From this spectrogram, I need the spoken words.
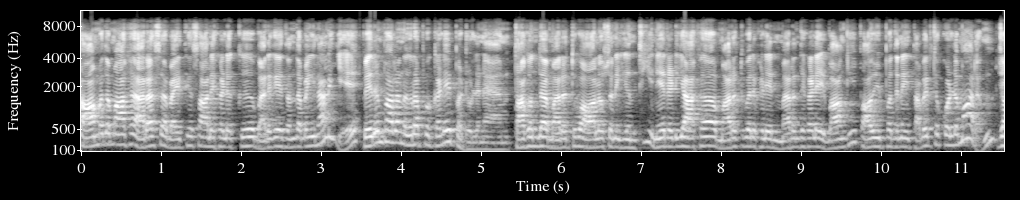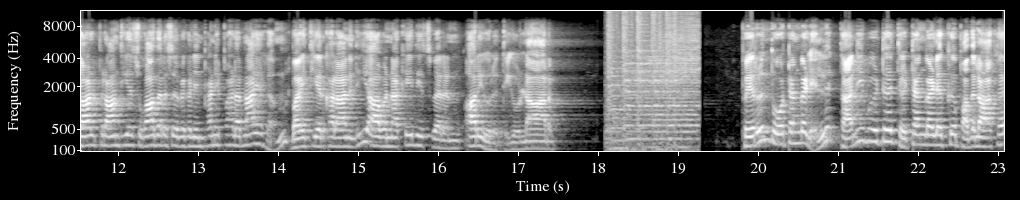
தாமதமாக அரச வைத்தியசாலைகளுக்கு வருகை தந்தமையினாலேயே பெரும்பாலான இறப்புகள் ஏற்பட்டுள்ளன. தகுந்த மருத்துவ ஆலோசனையின்றி நேரடியாக மருத்துவர்களின் மருந்துகளை வாங்கி பாவிப்பதனை தவிர்த்துக் கொள்ளுமாறும் ஜாழ் பிராந்திய சுகாதார சேவைகளின் பணிப்பாளர் நாயகம் வைத்தியர் கலாநிதி ஆவன் அகேதீஸ்வரன் அறிவுறுத்தியுள்ளார். பெருந்தோட்டங்களில் தனி வீட்டு திட்டங்களுக்கு பதிலாக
